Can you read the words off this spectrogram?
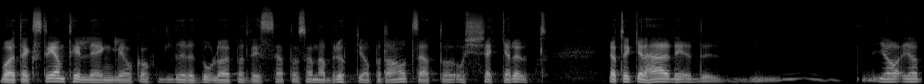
varit extremt tillgänglig och, och drivit bolaget på ett visst sätt och sen abrupt gör på ett annat sätt och, och checkar ut. Jag tycker det här, det, det, jag, jag,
